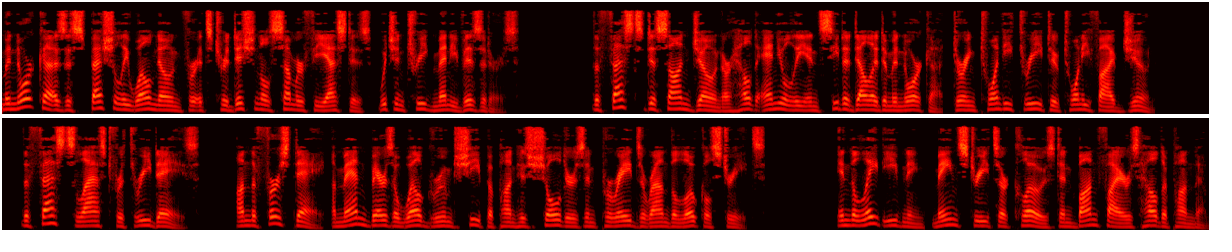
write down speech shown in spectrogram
Menorca is especially well known for its traditional summer fiestas, which intrigue many visitors. The Fests de Sant Joan are held annually in Ciutadella de Menorca, during 23–25 June. The fests last for three days. On the first day, a man bears a well-groomed sheep upon his shoulders and parades around the local streets. In the late evening, main streets are closed and bonfires held upon them.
